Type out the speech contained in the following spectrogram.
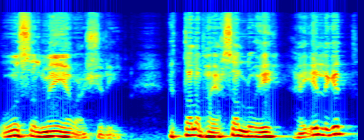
وصل 120 الطلب هيحصل له إيه؟ هيقل جدا.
